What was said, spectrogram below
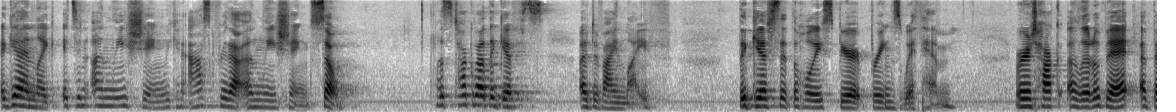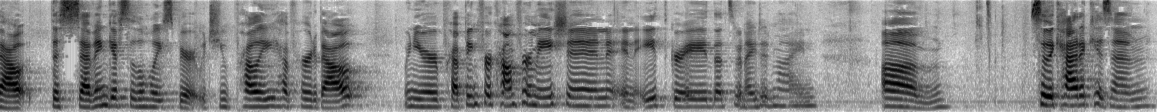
Again, like it's an unleashing. We can ask for that unleashing. So let's talk about the gifts of divine life, the gifts that the Holy Spirit brings with him. We're going to talk a little bit about the seven gifts of the Holy Spirit, which you probably have heard about when you were prepping for confirmation in eighth grade. That's when I did mine. Um, so the Catechism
